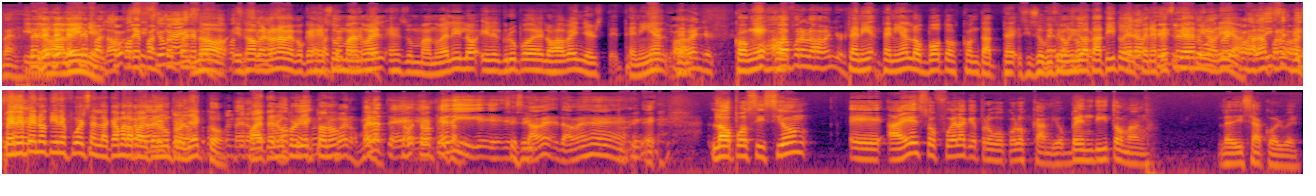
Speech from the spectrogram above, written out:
Bueno, y le, los Avengers. no, y no, perdóname, porque Jesús Manuel, Jesús Manuel y, lo, y el grupo de los Avengers tenían. Los Avengers. Con, e- Ojalá con, los Avengers. tenían los votos con si se hubiese unido a Tatito y el PNP se queda de minoría. el PNP no tiene fuerza en la Cámara para tener un proyecto. Para tener un proyecto, ¿no? Bueno, espérate, Eddie, dame, dame. La oposición eh, a eso fue la que provocó los cambios. Bendito man, le dice a Colbert.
